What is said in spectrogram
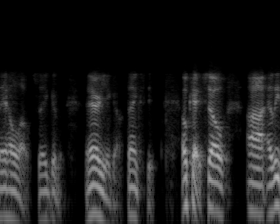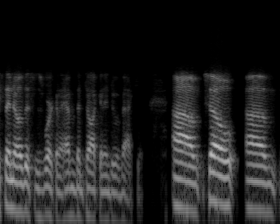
Say hello. Say good. There you go. Thanks, Steve. Okay, so uh, at least I know this is working. I haven't been talking into a vacuum. Um, so um,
